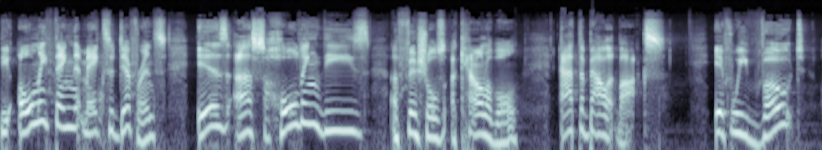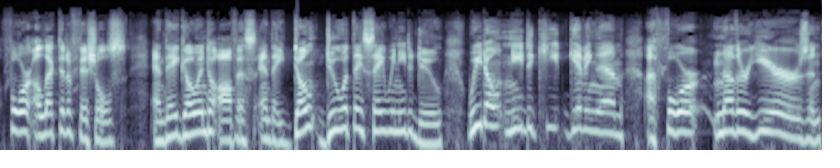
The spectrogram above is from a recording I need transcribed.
The only thing that makes a difference is us holding these officials accountable at the ballot box. If we vote for elected officials and they go into office and they don't do what they say we need to do, we don't need to keep giving them a four another years and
